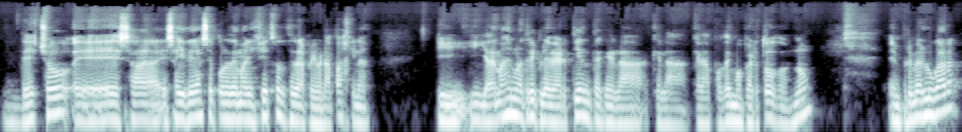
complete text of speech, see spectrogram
De hecho, eh, esa, idea se pone de manifiesto desde la primera página. Y, además en una triple vertiente que la, que la, podemos ver todos, ¿no? En primer lugar,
